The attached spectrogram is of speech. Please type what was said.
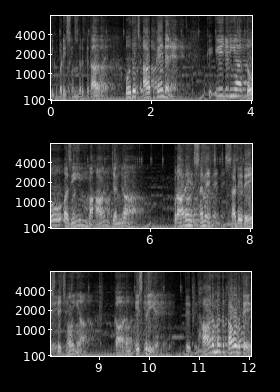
ਇੱਕ ਬੜੀ ਸੁੰਦਰ ਕਿਤਾਬ ਹੈ, ਉਹਦੇ ਚ ਆਪ ਕਹਿੰਦੇ ਨੇ ਕਿ ਇਹ ਜਿਹੜੀਆਂ ਦੋ ਅਜ਼ੀਮ ਮਹਾਨ ਜੰਗਾਂ ਪੁਰਾਣੇ ਸਮੇਂ 'ਚ ਸਾਡੇ ਦੇਸ਼ ਦੇ 'ਚ ਹੋਈਆਂ, ਕਾਰਨ ਇਸਤਰੀ ਹੈ। ਤੇ ਧਾਰਮਿਕ ਤੌਰ ਤੇ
